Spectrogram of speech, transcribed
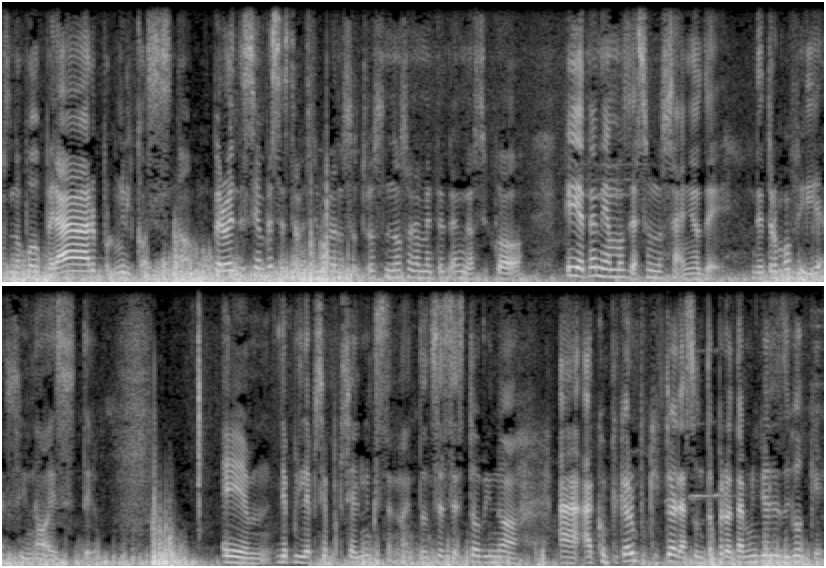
Pues no puedo operar por mil cosas, ¿no? Pero en diciembre se estableció para nosotros no solamente el diagnóstico que ya teníamos de hace unos años de, de trombofilia, sino este em, de epilepsia parcial mixta, ¿no? Entonces esto vino a, complicar un poquito el asunto, pero también yo les digo que,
